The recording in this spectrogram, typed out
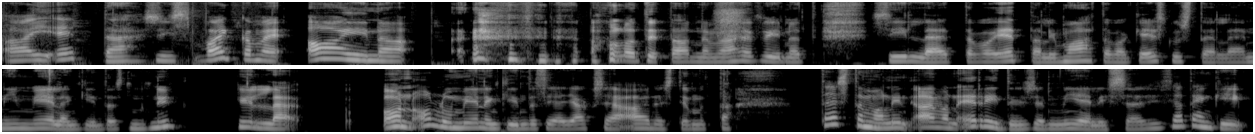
Ai että, siis vaikka me aina aloitetaan nämä höpinät sillä, että voi että oli mahtava keskustella ja niin mielenkiintoista, mutta nyt kyllä on ollut mielenkiintoisia jaksoja aidosti, mutta tästä mä olin aivan erityisen mielissä. Siis jotenkin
